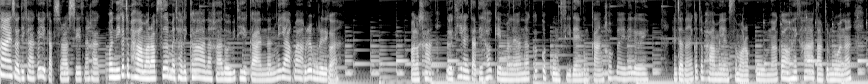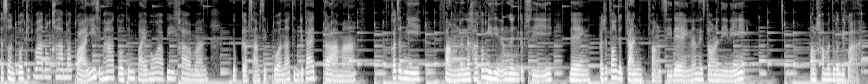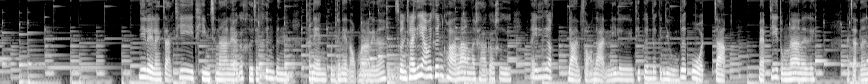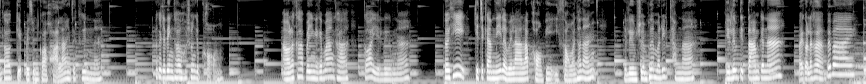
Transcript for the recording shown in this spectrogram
ฮสวัสดีค่ะ ก็อยู่กับ s t a r s i s นะคะ วันนี้ก็จะพามารับเสื้อ Metallica นะคะ โดยวิธีการนั้นไม่ยากมาก เริ่มกันเลยดีกว่า เอาละค่ะ โดยที่หลังจากที่เข้าเกมมาแล้วนะ ก็กดปุ่มสีแดงตรงกลางเข้าไปได้เลย หลังจากนั้นก็จะพามายังสมรภูมินะ ก็ให้ค่าตามจำนวนนะ แต่ส่วนตัวคิดว่าต้องค่ามากกว่า 25 ตัวขึ้นไป เพราะว่าพี่ค่าประมาณเกือบเกือบๆ30 ตัวนะ ถึงจะได้ตรามา ก็จะมี ฝั่งหนึ่งนะคะ ก็มีสีน้ำเงินกับสีแดง เราจะต้องจัดการฝั่งสีแดงนะในกรณีนี้เอาค่ะมาดูกันดีกว่า นี่เลยหลังจากที่ทีมชนะแล้วก็คือจะขึ้นเป็นคะแนนผลคะแนนออกมาเลยนะ ส่วนใครที่ยังไม่ขึ้นขวาล่างนะคะ ก็คือให้เลือกด่าน 2 ด่านนี้เลยที่เพื่อนเลือกกันอยู่ เลือกโหวตจากแมปที่อยู่ตรงหน้าเลยหลังจากนั้นก็เก็บไปจนกว่าขวาล่างจะขึ้นนะ แล้วก็จะเด้งเข้าช่องเก็บของ เอาละค่ะเป็นยังไงกันบ้างคะก็อย่าลืมนะ โดยที่กิจกรรมนี้เหลือเวลารับของเพียงอีก 2 วันเท่านั้น อย่าลืมชวนเพื่อนมารีบทำนะ อย่าลืมติดตามกันนะ ไปก่อนแล้วค่ะบ๊ายบาย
